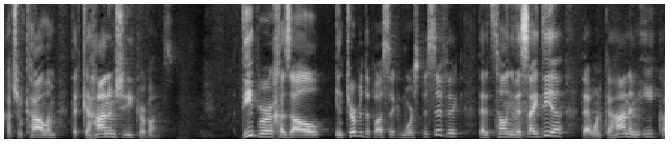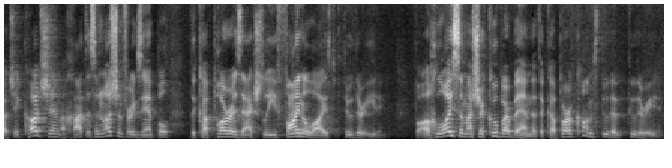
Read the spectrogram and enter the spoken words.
kachim kalim, that kahanim should eat karbanas. Deeper, Chazal interpret the pasuk more specific that it's telling this idea that when kahanim eat kachay kachim, achatas and nashim, for example, the kapara is actually finalized through their eating. That the kapara comes through, the, through their eating.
